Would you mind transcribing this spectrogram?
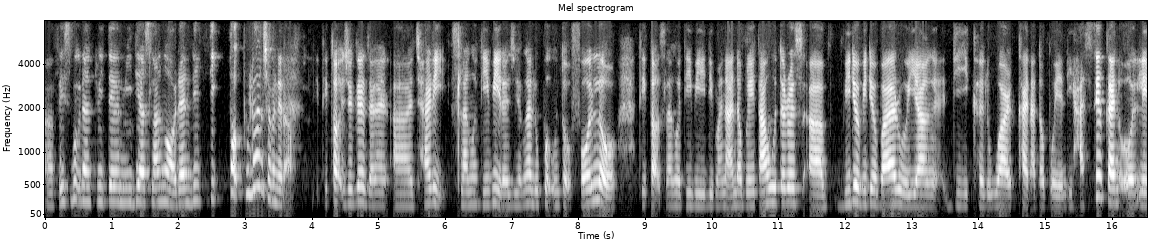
uh, Facebook dan Twitter Media Selangor dan di TikTok pula macam mana Raf? TikTok juga jangan uh, cari Selangor TV dan jangan lupa untuk follow TikTok Selangor TV di mana anda boleh tahu terus uh, video-video baru yang dikeluarkan ataupun yang dihasilkan oleh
